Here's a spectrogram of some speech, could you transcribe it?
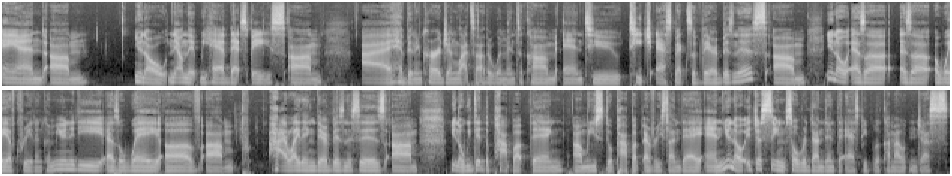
And um, you know, now that we have that space, um, I have been encouraging lots of other women to come and to teach aspects of their business. Um, you know, as a as a, a, way of creating community, as a way of um, p- highlighting their businesses. Um, you know, we did the pop up thing. Um, we used to do a pop up every Sunday, and you know, it just seemed so redundant to ask people to come out and just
